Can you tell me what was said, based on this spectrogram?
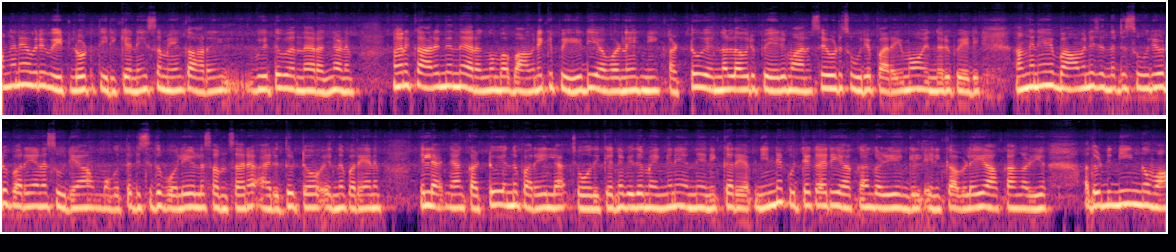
അങ്ങനെ അവർ വീട്ടിലോട്ട് തിരിക്കണം ഈ സമയം കാറിൽ വീട്ടിൽ വന്ന് ഇറങ്ങണം. അങ്ങനെ കാറിൽ നിന്ന് ഇറങ്ങുമ്പോൾ ഭാവനയ്ക്ക് പേടിയാവണേ. നീ കട്ടു എന്നുള്ള ഒരു പേര് മാനസയോട് സൂര്യ പറയുമോ എന്നൊരു പേടി. അങ്ങനെ ഭാവന ചെന്നിട്ട് സൂര്യയോട് പറയാണ് സൂര്യ മുഖത്തടിച്ചതുപോലെയുള്ള സംസാരം അരുതിട്ടോ എന്ന് പറയാനും ഇല്ല ഞാൻ കട്ടു എന്ന് പറയില്ല. ചോദിക്കേണ്ട വിധം എങ്ങനെയെന്ന് എനിക്കറിയാം. നിന്നെ കുറ്റക്കാരിയാക്കാൻ കഴിയുമെങ്കിൽ എനിക്ക് അവളെയും ആക്കാൻ കഴിയും. അതുകൊണ്ട് നീ ഇങ്ങ് വാ.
